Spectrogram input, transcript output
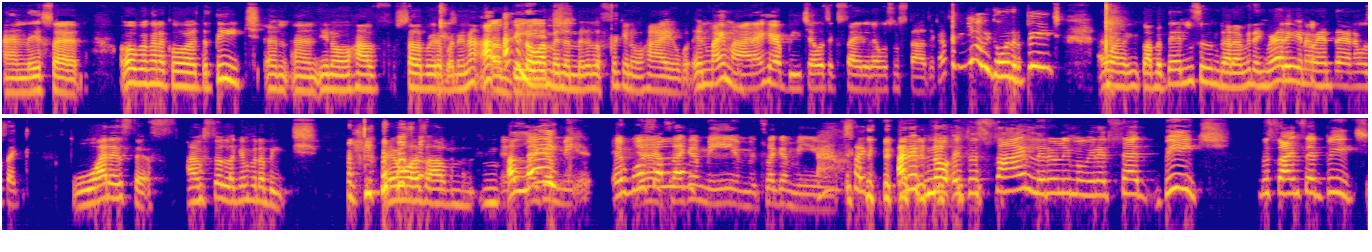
and they said, oh, we're gonna go at the beach and and you know have celebrate a birthday. Now, I, I know I'm in the middle of freaking Ohio, but in my mind, I hear beach. I was excited. I was nostalgic. I was like, yeah, we're going to the beach. I went, got my bathing suit, got everything ready, and I went there, and I was like, what is this? I'm still looking for the beach. it was um a lake. Like a me- it was yeah, it's like a meme. It's like a meme. It's like I didn't know. It's a sign, literally, Marina. It said beach. The sign said beach.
